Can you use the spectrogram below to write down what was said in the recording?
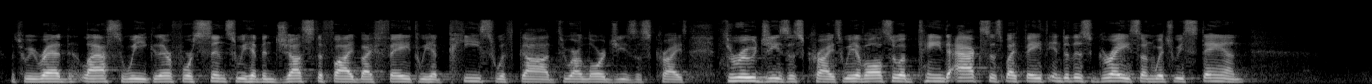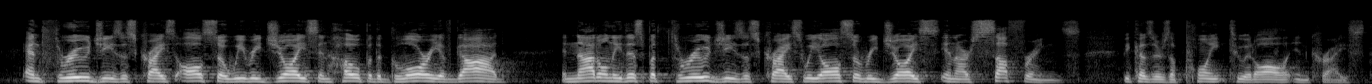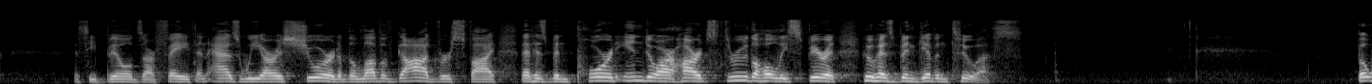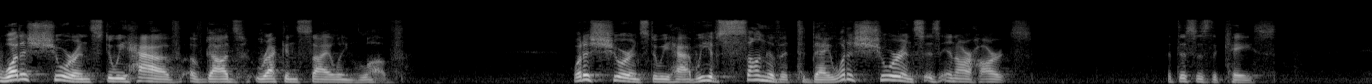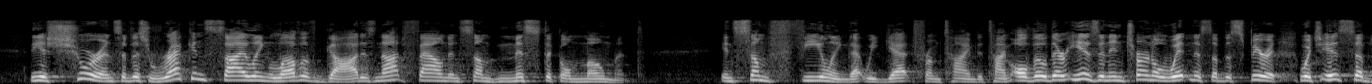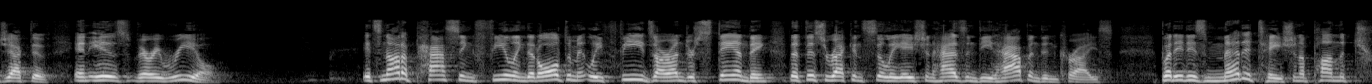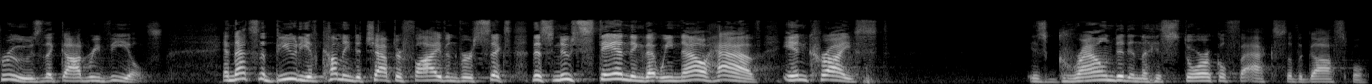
which we read last week. Therefore, since we have been justified by faith, we have peace with God through our Lord Jesus Christ. Through Jesus Christ, we have also obtained access by faith into this grace on which we stand. And through Jesus Christ also we rejoice in hope of the glory of God. And not only this, but through Jesus Christ, we also rejoice in our sufferings because there's a point to it all in Christ as he builds our faith and as we are assured of the love of God, verse 5, that has been poured into our hearts through the Holy Spirit who has been given to us. But what assurance do we have of God's reconciling love? What assurance do we have? We have sung of it today. What assurance is in our hearts that this is the case? The assurance of this reconciling love of God is not found in some mystical moment, in some feeling that we get from time to time, although there is an internal witness of the Spirit which is subjective and is very real. It's not a passing feeling that ultimately feeds our understanding that this reconciliation has indeed happened in Christ, but it is meditation upon the truths that God reveals. And that's the beauty of coming to chapter 5 and verse 6, this new standing that we now have in Christ is grounded in the historical facts of the gospel.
